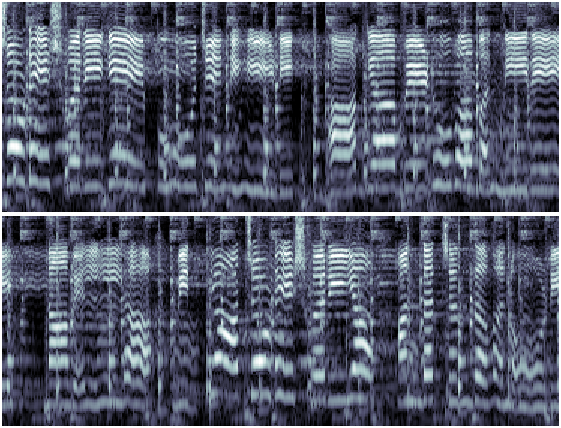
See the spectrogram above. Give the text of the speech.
ಚೌಡೇಶ್ವರಿಗೆ ಪೂಜೆ ನೀಡಿ, ಭಾಗ್ಯ ಬೇಡುವ ಬನ್ನಿರೇ. ನಾವೆಲ್ಲ ವಿದ್ಯಾ ಚೌಡೇಶ್ವರಿಯ ಅಂದ ಚಂದವ ನೋಡಿ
